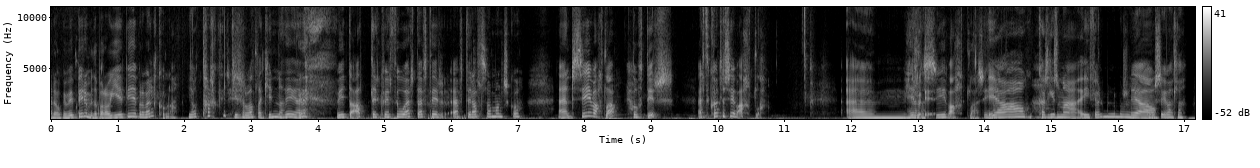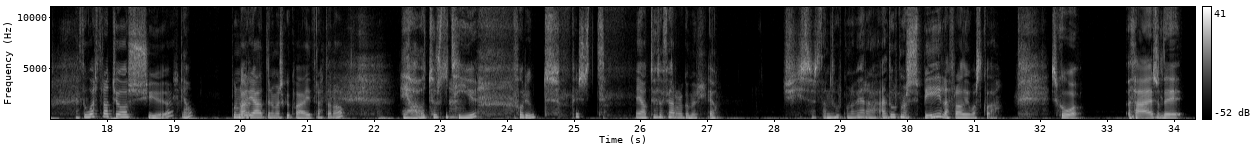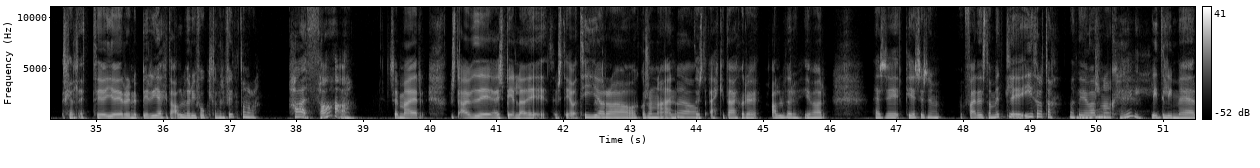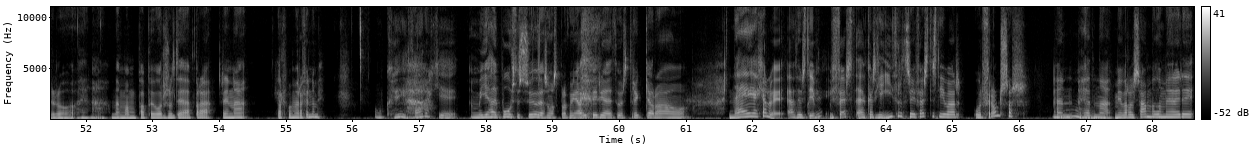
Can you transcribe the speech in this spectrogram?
Herra, ok, við byrjum þetta bara og ég býði bara velkomna. Já, takk fyrir. Ég þarf alltaf að kynna þig að vita allir hver þú ert eftir, eftir allt saman, sko. En Sif Alla, dóttir, ertu köllu Sif Alla? Um, Ég hef það Sif Alla, Sif. Já, kannski svona í fjölmjölum og svona. Sif alltaf. En Þú ert 37, Já. búin að vera í aðdunum mennsku hvað, í 13 ár? Já, 2010 fór ég út fyrst. Já, 24 ára gömul. Já. Jesus, þannig þú ert búin að vera, en þú ert búin að spila frá því þú varst hvað? Sko, það er svolítið skemmtilegt. Því að ég er rauninni byrja ekkert alveg í fókbalta fyrir 15 ára. Hæ, er það? Sem að er, þú veist, æfði að ég spilaði, þú veist, ég var 10 ára og eitthvað svona, en Já. þú veist, ekki það eitthvað alvöru. Ég var þessi pési sem færðist á milli íþrótta, af því ég var svona Ok. lítil í mér og hérna, mamma og pappi voru svolítið að bara reyna að hjálpa mér að finna mig. Ok, það er ekki, ég hefði búist til þess að varst bara, já, ég byrjaði, þú veist, 30 ára og... Nei, ekki alveg. Eða, þú veist, ég, ég fest, eða kannski íþrótt sem ég festist í var, voru frálsar. En Mm. hérna, mér var alveg sama þó með þeirri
